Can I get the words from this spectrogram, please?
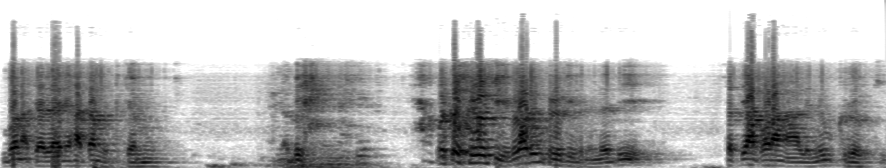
Mbok nak jalane hatam dijamu. Tapi mereka grogi, kalau itu grogi. Jadi setiap orang alim itu grogi.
